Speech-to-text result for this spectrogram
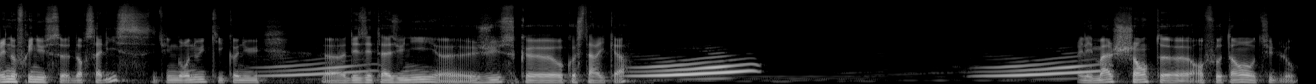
Rhinophrynus dorsalis, c'est une grenouille qui est connue euh, des États-Unis euh, jusqu'au Costa Rica. Et les mâles chantent euh, en flottant au-dessus de l'eau.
